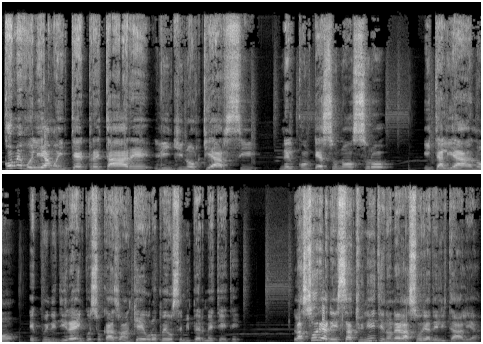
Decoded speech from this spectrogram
Come vogliamo interpretare l'inginocchiarsi nel contesto nostro italiano e quindi direi in questo caso anche europeo se mi permettete? La storia degli Stati Uniti non è la storia dell'Italia,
